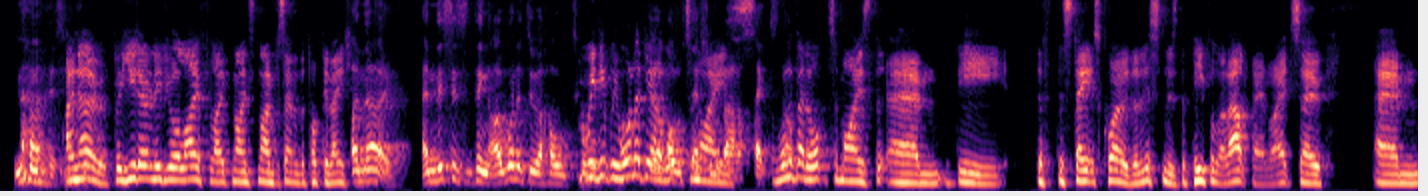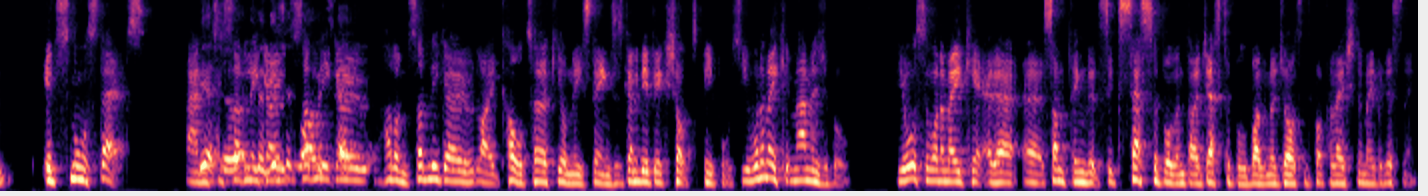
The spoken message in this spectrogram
None of it. I know, but you don't live your life like ninety nine percent of the population. I know, and this is the thing. I want to do a whole. Talk, we we want to be able to optimize. We want to be able to optimize the, um, the the the status quo, the listeners, the people that are out there, right? So, um, it's small steps. And yeah, to so, suddenly so go suddenly go say. hold on suddenly go like cold turkey on these things is going to be a big shock to people. So you want to make it manageable. You also want to make it a, a, something that's accessible and digestible by the majority of the population that may be listening.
